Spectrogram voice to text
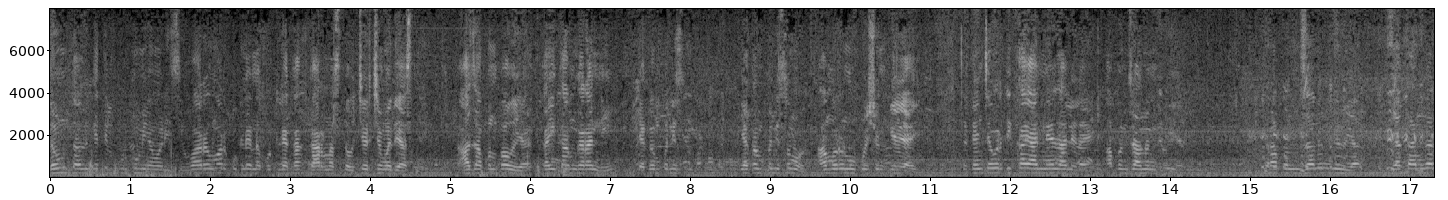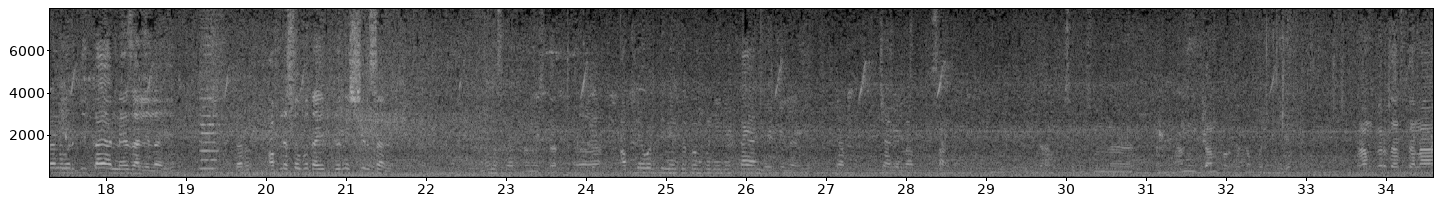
दौंड तालुक्यातील कुरकुम या वाडीची वारंवार कुठल्या ना कुठल्या का कारणास्तव चर्चेमध्ये असते. आज आपण पाहूया काही कामगारांनी या कंपनी या कंपनीसमोर आमरण उपोषण केले आहे. तर त्यांच्यावरती काय अन्याय झालेला आहे आपण जाणून घेऊया. तर आपण जाणून घेऊया या कामगारांवरती काय अन्याय झालेला आहे. तर आपल्यासोबत आहेत गणेश शिरसाने नमस्कार. नमस्कार. आपल्यावरती नेमकं कंपनीने काय अन्याय केला आहे? या चॅनलला सांगा. काम करतो कंपनीमध्ये काम करत असताना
